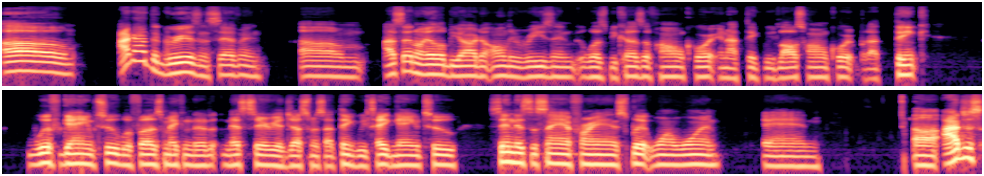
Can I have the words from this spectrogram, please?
Um, I got the Grizz in seven. Um, I said on LBR the only reason was because of home court, and I think we lost home court. But I think with game two, with us making the necessary adjustments, I think we take game two, send this to San Fran, split one one, and uh, I just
